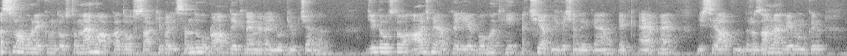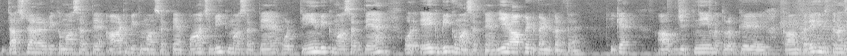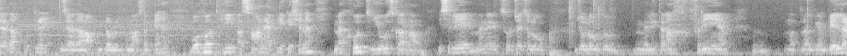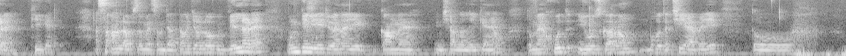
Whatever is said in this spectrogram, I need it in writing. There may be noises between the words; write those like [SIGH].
अस्सलाम वालेकुम दोस्तों, मैं हूँ आपका दोस्त साकिब अली संधू और आप देख रहे हैं मेरा यूट्यूब चैनल। जी दोस्तों, आज मैं आपके लिए बहुत ही अच्छी एप्लीकेशन लेके आया हूँ। एक ऐप है जिससे आप रोज़ाना के मुमकिन दस डॉलर भी कमा सकते हैं, आठ भी कमा सकते हैं, पाँच भी कमा सकते हैं और तीन भी कमा सकते हैं और एक भी कमा सकते हैं। ये आप पे डिपेंड करता है, ठीक है? आप जितनी मतलब के काम करेंगे, जितना ज़्यादा, उतने ज़्यादा आप डॉलर कमा सकते हैं। बहुत ही आसान एप्लीकेशन है। मैं खुद यूज़ कर रहा हूँ। इसलिए मैंने सोचा, चलो, जो लोग मेरी तरह फ्री हैं मतलब कि वेलड़ हैं, ठीक है? आसान लफ्ज़ों में समझाता हूँ। जो लोग वेलड़ हैं, उनके लिए जो है ना, ये काम मैं इनशाला लेके आया हूँ। तो मैं खुद यूज़ कर रहा हूँ। बहुत अच्छी ऐप है ये। तो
